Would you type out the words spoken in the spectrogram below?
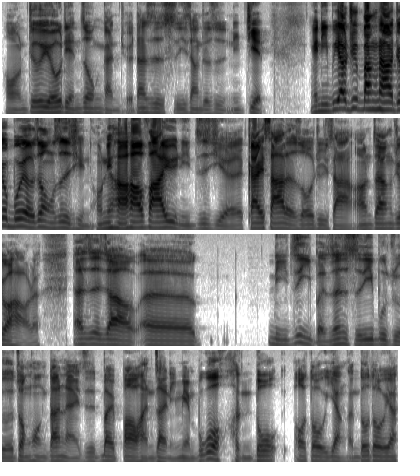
哦，就有点这种感觉。但是实际上就是你贱，你不要去帮他，就不会有这种事情。哦，你好好发育你自己，该杀的时候去杀，啊，这样就好了。但是叫呃。你自己本身实力不足的状况，当然也是被包含在里面。不过很多哦都一样，很多都一样，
